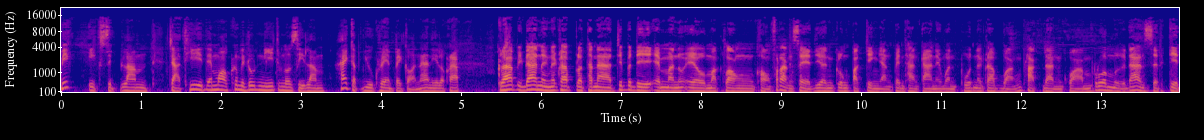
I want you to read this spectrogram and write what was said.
MiG อีก 10ลำจากที่ได้มอบเครื่องบินรุ่นนี้จำนวน4ลำให้กับยูเครนไปก่อนหน้านี้แล้วครับ ครับอีกด้านหนึ่งนะครับ ประธานาธิบดีเอ็มมานูเอลมาครงของฝรั่งเศสเยือนกรุงปักกิ่งอย่างเป็นทางการในวันพุธนะครับ หวังผลักดันความร่วมมือด้านเศรษฐกิจ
